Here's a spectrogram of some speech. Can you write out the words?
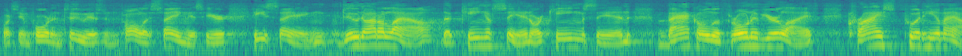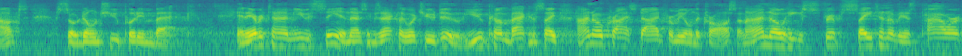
What's important too is, and Paul is saying this here, he's saying, do not allow the king of sin or king sin back on the throne of your life. Christ put him out, so don't you put him back. And every time you sin, that's exactly what you do. You come back and say, I know Christ died for me on the cross, and I know he stripped Satan of his power,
